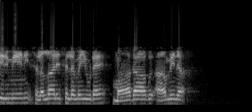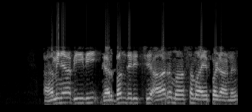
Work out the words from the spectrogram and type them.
തിരുമേനി സല്ലാ അലൈവല്ലമയുടെ മാതാവ് ആമിന. ആമിന ബീവി ഗർഭം ധരിച്ച് ആറ് മാസമായപ്പോഴാണ്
